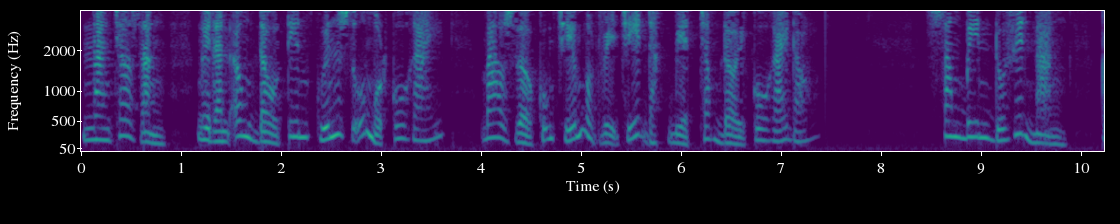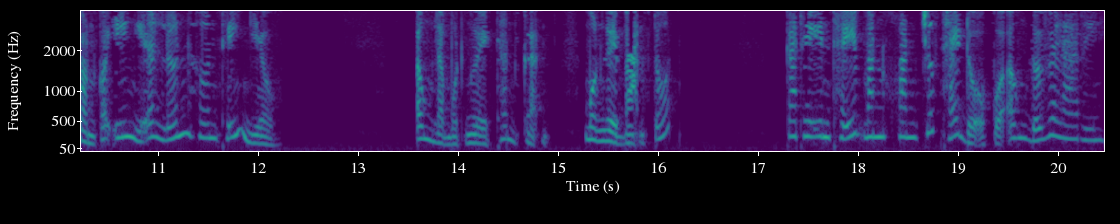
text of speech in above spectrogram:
Nàng cho rằng người đàn ông đầu tiên quyến rũ một cô gái bao giờ cũng chiếm một vị trí đặc biệt trong đời cô gái đó. Song Bin đối với nàng còn có ý nghĩa lớn hơn thế nhiều. Ông là một người thân cận, một người bạn tốt. Catherine thấy băn khoăn trước thái độ của ông đối với Larry.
